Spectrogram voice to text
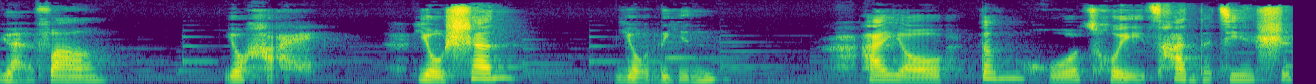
远方有海，有山，有林，还有灯火璀璨的街市。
